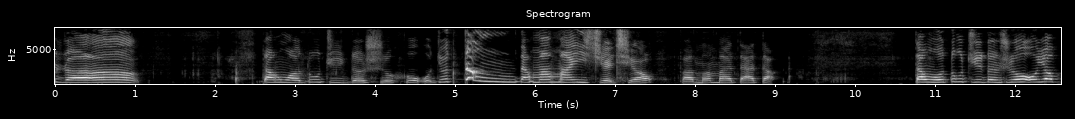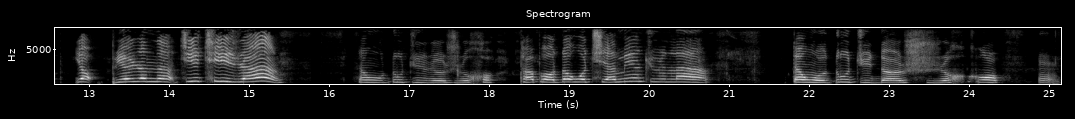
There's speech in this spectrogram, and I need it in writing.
人。当我肚子的时候，我就瞪打妈妈一雪球，把妈妈打倒了。当我肚子的时候，我要要别人的机器人。当我肚子的时候，他跑到我前面去了。当我肚子的时候，嗯，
